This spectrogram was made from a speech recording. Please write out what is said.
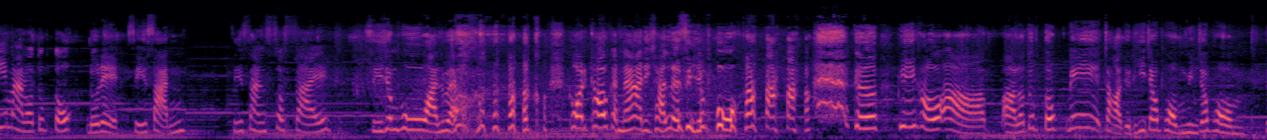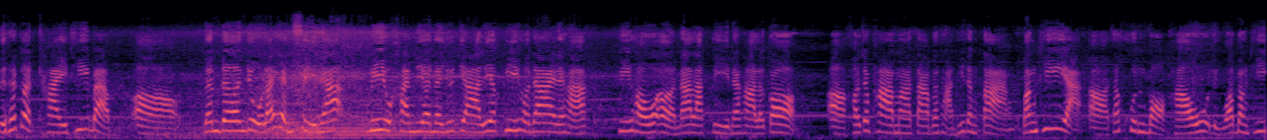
กี้มารถตุ๊กๆ ดูดิสีสัน สีสันสดใส สีชมพูหวานแหววโคตรเข้ากันหน้าดิฉันเลยสีชมพู คือพี่เขาเอ่อเอ่อรถตุ๊กๆนี่จอดอยู่ที่เจ้าพรมวินเจ้าพรมหรือถ้าเกิดใครที่แบบเอ่อเดินเดินอยู่แล้วเห็นสีเนี้ยมีอยู่คันเดียวในยุทธยาเรียกพี่เขาได้เลยค่ะพี่เขาเออน่ารักดีนะคะ แล้วก็เขาจะพามาตามสถานที่ต่างๆ บางที่อะถ้าคุณบอกเขาหรือว่าบางที่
